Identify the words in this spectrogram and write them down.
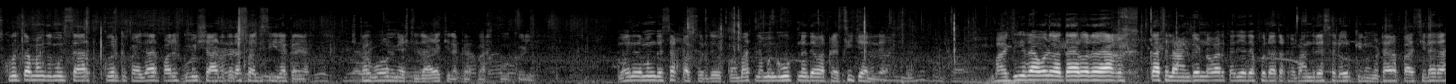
سکول ته موږ زموږ سهار په کور کې پیدار پالش کومې شاړه تر شوه دسي لکه شپږ اوه میاشتې زاړه چې لکه په خپو کړي ولې زموږ سخت سر دی حکومت له موږ وټ نه دی ورکړی څه چل دی باجري راوړې وه دا وروره هغه کڅ له انګړ نه ورته دی د پوره تقریبا درې څلور کیلومټره فاصله ده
